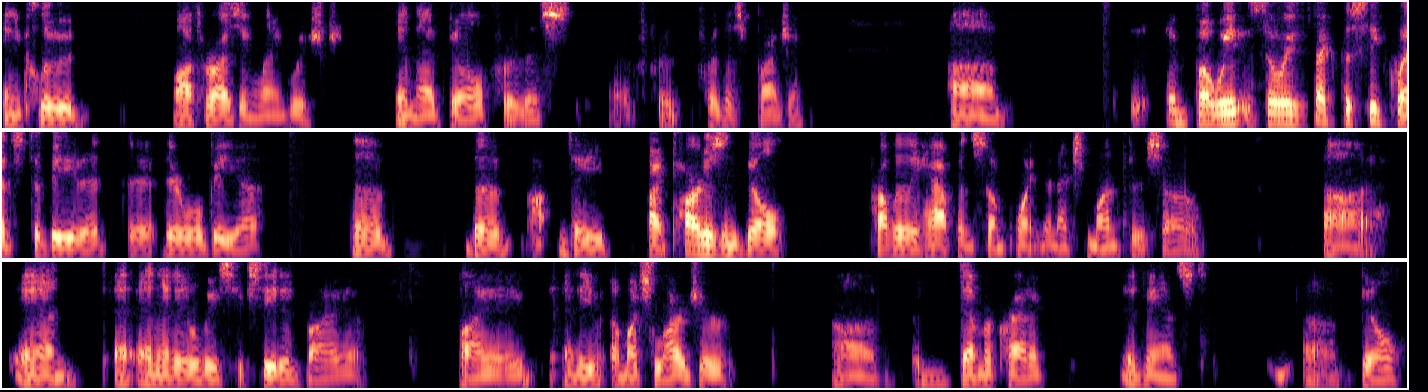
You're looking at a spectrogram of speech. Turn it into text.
include authorizing language in that bill for this for for this project. Um, but we so we expect the sequence to be that there will be a the the the bipartisan bill probably happens some point in the next month or so, uh, and and then it'll be succeeded by a by a, a much larger uh, Democratic advanced uh, bill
